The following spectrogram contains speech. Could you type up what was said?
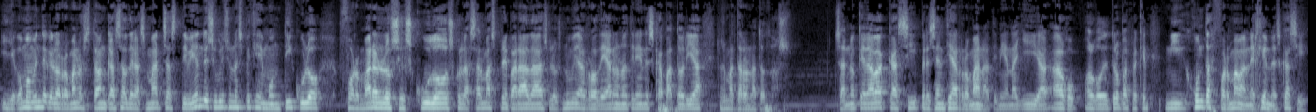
y llegó un momento que los romanos estaban cansados de las marchas, debían de subirse una especie de montículo, formaron los escudos con las armas preparadas, los númidas rodearon, no tenían escapatoria, los mataron a todos. Sea, no quedaba casi presencia romana, tenían allí algo, algo de tropas, porque ni juntas formaban legiones casi.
